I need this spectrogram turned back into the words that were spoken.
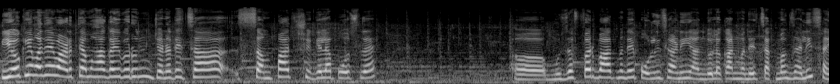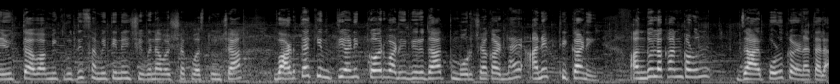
पीओकेमध्ये वाढत्या महागाईवरून जनतेचा संपात शिगेला पोहोचलाय. मुझफ्फरबादमध्ये पोलीस आणि आंदोलकांमध्ये चकमक झाली. संयुक्त अवामी कृती समितीने जीवनावश्यक वस्तूंच्या वाढत्या किमती आणि करवाढीविरोधात मोर्चा काढलाय. अनेक ठिकाणी आंदोलकांकडून जाळपोळ करण्यात आला.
